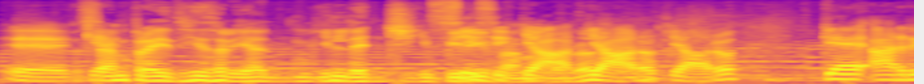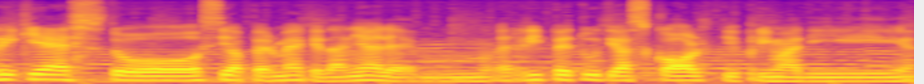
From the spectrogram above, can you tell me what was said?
eh, che- Sempre i titoli illeggibili. sì, sì, chiaro, chiaro, chiaro. Che ha richiesto sia per me che Daniele mh, ripetuti ascolti prima di,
